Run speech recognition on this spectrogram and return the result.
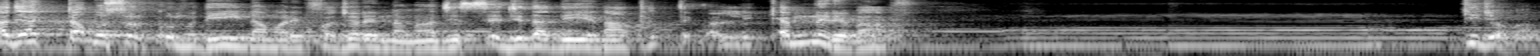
আজ একটা বছর কোনো দিন আমার এই ফজরের নামাজে সেজিদা দিয়ে না থাকতে পারলি কেমনে রে বাপ? কি জবাব?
